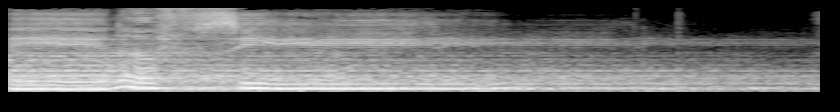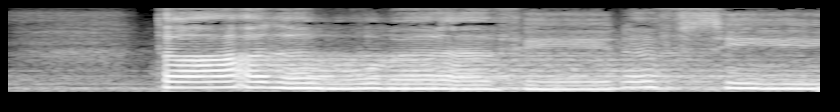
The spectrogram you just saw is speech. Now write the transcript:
في نفسي. تعلم ما في نفسي.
